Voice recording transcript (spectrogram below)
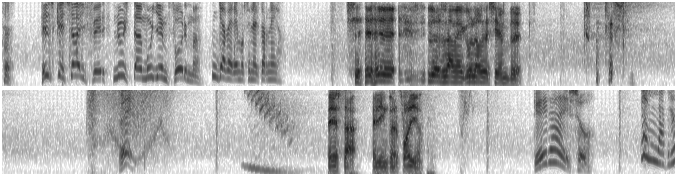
Es que Cypher no está muy en forma. Ya veremos en el torneo. Sí, los lameculos de siempre. ¡Eh! Ahí está, el incorporio. ¿Qué era eso? ¿El ladrón?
